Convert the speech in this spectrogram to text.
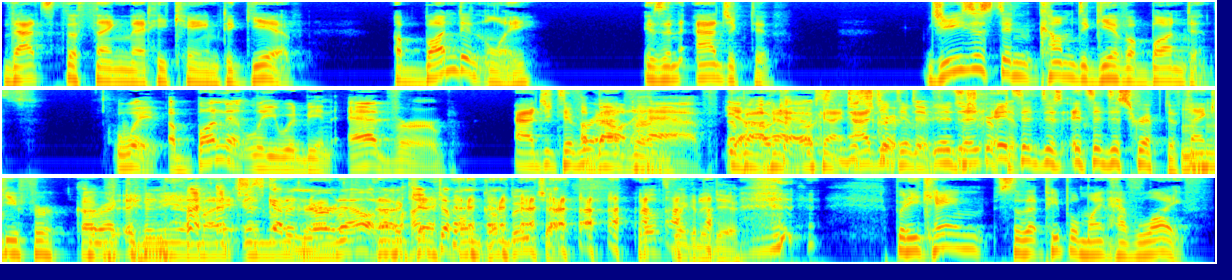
That's the thing that he came to give. Abundantly is an adjective. Jesus didn't come to give abundance. Wait, abundantly would be an adverb. Adjective or About adverb? have. Yeah, About okay, have. it's Okay. descriptive, Adjective. It's, descriptive. A, it's a it's a descriptive. Thank you for correcting me. In my, I just got to nerd out. I'm Okay. hyped up on kombucha. what else am I going to do? But he came so that people might have life.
